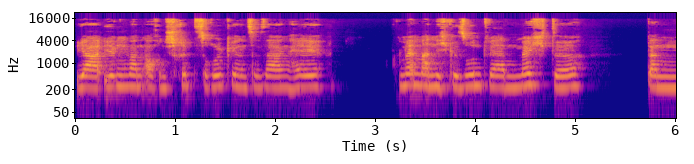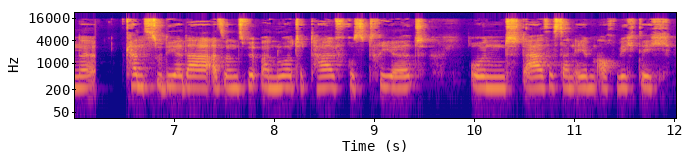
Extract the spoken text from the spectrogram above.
ja, irgendwann auch einen Schritt zurückgehen und zu sagen, hey, wenn man nicht gesund werden möchte, dann äh, kannst du dir da, also sonst wird man nur total frustriert. Und da ist es dann eben auch wichtig,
